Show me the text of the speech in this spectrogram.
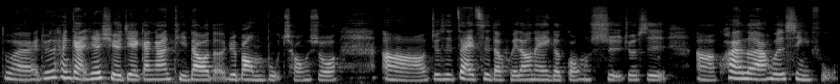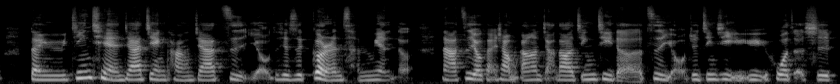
对，就是很感谢学姐刚刚提到的，就帮我们补充说，啊，就是再次的回到那一个公式，就是啊，快乐啊或者幸福等于金钱加健康加自由，这些是个人层面的。那自由可能像我们刚刚讲到经济的自由，就经济余裕，或者是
